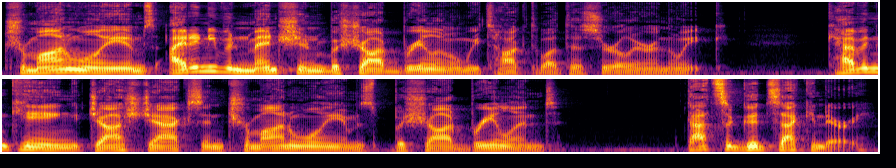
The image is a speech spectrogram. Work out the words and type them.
Tramon Williams, I didn't even mention Bashaud Breeland when we talked about this earlier in the week. Kevin King, Josh Jackson, Tramon Williams, Bashaud Breeland, that's a good secondary.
